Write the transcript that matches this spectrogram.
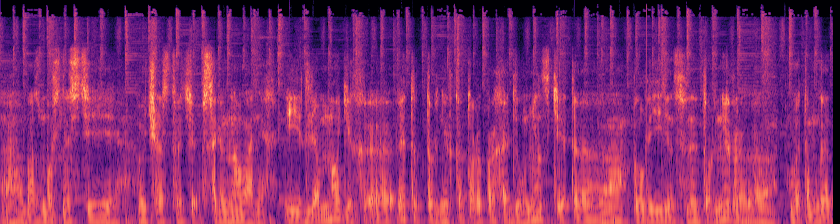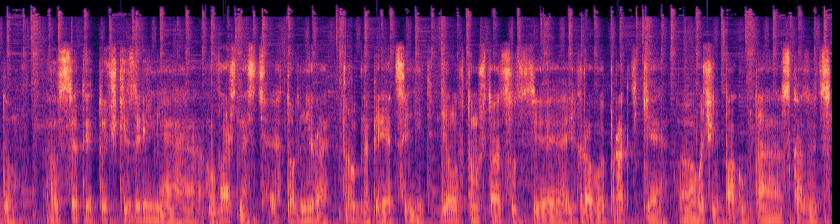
э, возможности участвовать в соревнованиях. И для многих э, этот турнир, который проходил в Минске, это был единственный турнир э, в этом году. С этой точки зрения важность турнира трудно переоценить. Дело в том, что отсутствие игровой практики э, очень пагубно сказывается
